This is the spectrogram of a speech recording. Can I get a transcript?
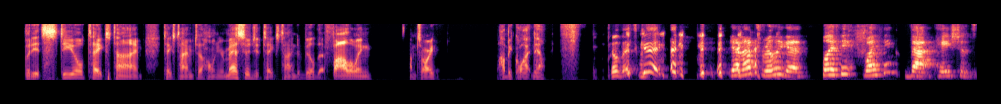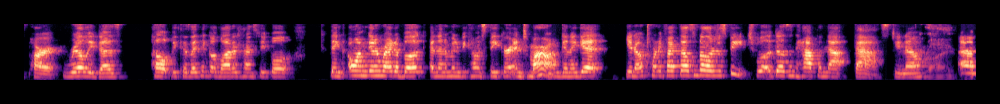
but it still takes time. It takes time to hone your message. It takes time to build that following. I'm sorry. I'll be quiet now. No, that's good. yeah, that's really good. Well, I think well, I think that patience part really does help because I think a lot of times people think, oh, I'm going to write a book and then I'm going to become a speaker, and tomorrow I'm going to get you know twenty five thousand dollars a speech. Well, it doesn't happen that fast, you know. Right. Um,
